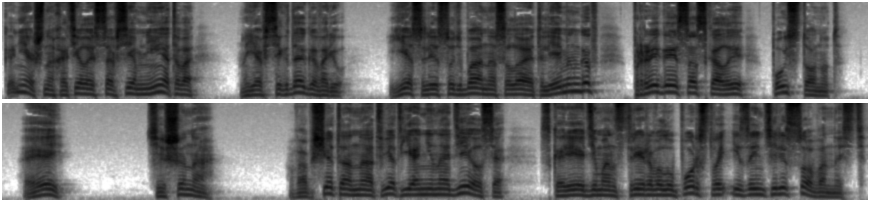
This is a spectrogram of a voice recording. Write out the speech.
Конечно, хотелось совсем не этого, но я всегда говорю, если судьба насылает леммингов, прыгай со скалы, пусть тонут. Эй! Тишина. Вообще-то на ответ я не надеялся, скорее демонстрировал упорство и заинтересованность.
